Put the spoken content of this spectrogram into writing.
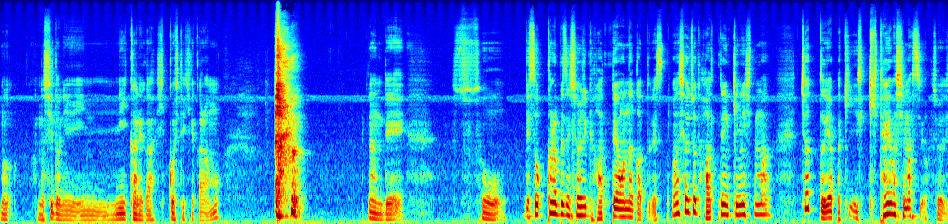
もあのシドニーに彼が引っ越してきてからも。なんで、そう。で、そっから別に正直発展はなかったです。私はちょっと発展気にしてま、ちょっとやっぱ期待はしますよ、正直。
